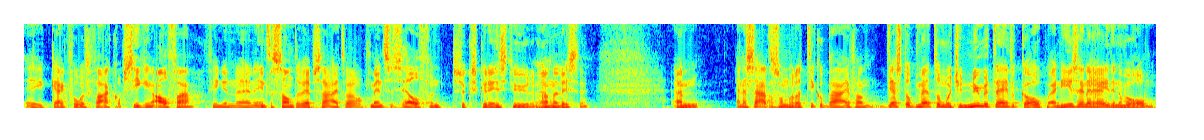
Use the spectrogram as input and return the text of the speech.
eh, Ik kijk bijvoorbeeld vaker op Seeking Alpha. Vind ik een, een interessante website waar ook mensen zelf een stukje kunnen insturen, Ja. analisten. Ehm, en dan staat er soms een artikel bij van... Desktop Metal moet je nu meteen verkopen. En hier zijn de redenen waarom.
